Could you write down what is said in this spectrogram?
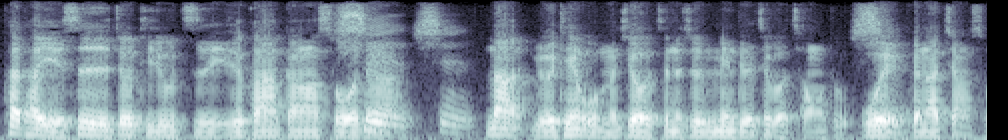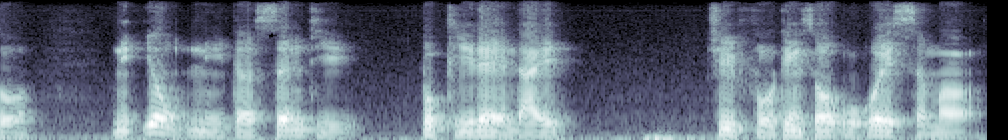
太太也是就提出质疑，就刚刚刚刚说的，是是。那有一天我们就真的就面对这个冲突，我也跟他讲说，你用你的身体。不疲累来去否定说，我为什么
